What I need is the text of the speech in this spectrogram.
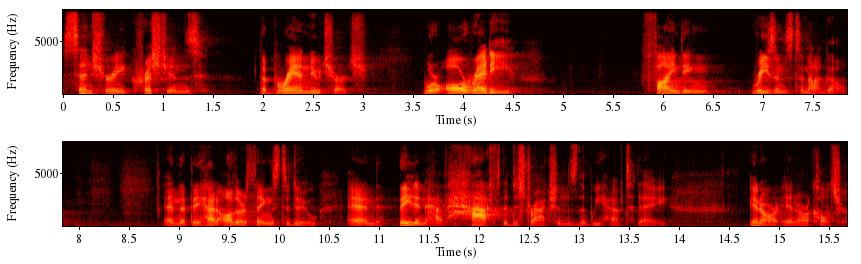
century Christians, the brand new church. We're already finding reasons to not go and that they had other things to do. And they didn't have half the distractions that we have today in our, in our culture.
